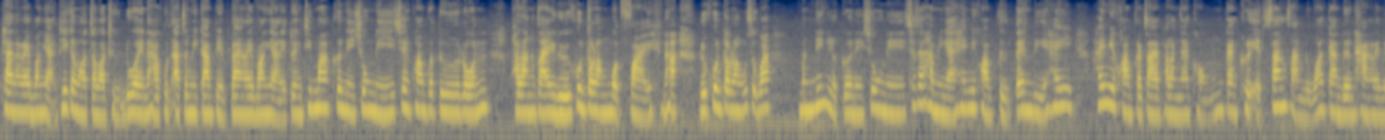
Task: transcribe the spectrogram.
แพลนอะไรบางอย่างที่กำลังจะมาถึงด้วยนะคะ คุณอาจจะมีการเปลี่ยนแปลงอะไรบางอย่างในตัวเองที่มากขึ้นในช่วงนี้ เช่นความกระตือร้นพลังใจหรือคุณกำลังหมดไฟนะคะหรือคุณกำลังรู้สึกว่า มันนิ่งเหลือเกินในช่วงนี้ฉันจะทำยังไงให้มีความตื่นเต้นดีให้ให้มีความกระจายพลังงานของการครีเอทสร้างสรรค์หรือว่าการเดินทางอะไรใ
